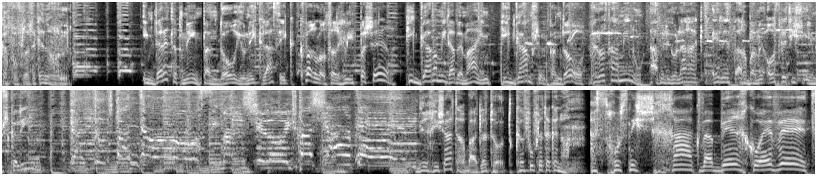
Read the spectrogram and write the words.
כפוף לתקנון. עם דלת הפנים פנדור יוניק קלאסיק כבר לא צריך להתפשר. היא גם עמידה במים, היא גם של פנדור, ולא תאמינו, אבל היא עולה רק 1,490 שקלים. דלתות פנדור, סימן שלא התפשרתם. ברכישת ארבע דלתות, כפוף לתקנון. הסחוס נשחק והברך כואבת.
